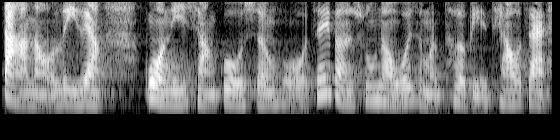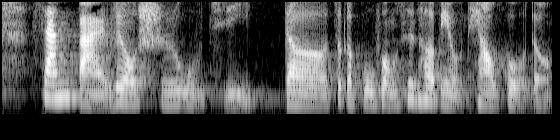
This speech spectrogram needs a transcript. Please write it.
大脑力量过你想过生活。这一本书呢，我为什么特别挑在三百六十五集的这个部分？我是特别有挑过的。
